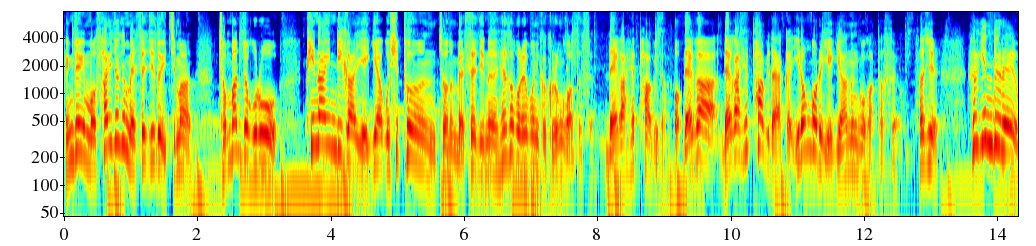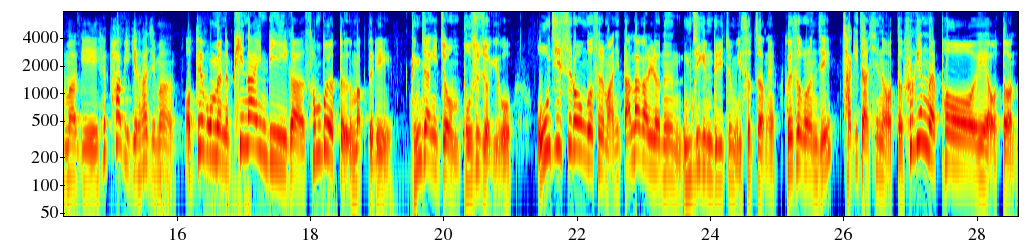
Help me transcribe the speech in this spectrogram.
굉장히 뭐 사회적인 메시지도 있지만 전반적으로 P90D가 얘기하고 싶은 저는 메시지는 해석을 해보니까 그런 것 같았어요. 내가 힙합이다. 어, 내가 내가 힙합이다. 약간 이런 거를 얘기하는 것 같았어요. 사실 흑인들의 음악이 힙합이긴 하지만 어떻게 보면은 P90D가 선보였던 음악들이 굉장히 좀 보수적이고 오지스러운 것을 많이 따라가려는 움직임들이 좀 있었잖아요. 그래서 그런지 자기 자신은 어떤 흑인 래퍼의 어떤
